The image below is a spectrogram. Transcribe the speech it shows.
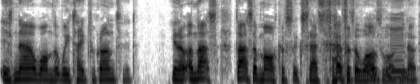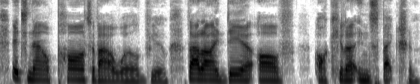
is now one that we take for granted. You know, and that's that's a mark of success if ever there was one. You mm-hmm. know, it's now part of our worldview. That idea of ocular inspection,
